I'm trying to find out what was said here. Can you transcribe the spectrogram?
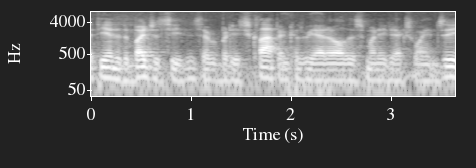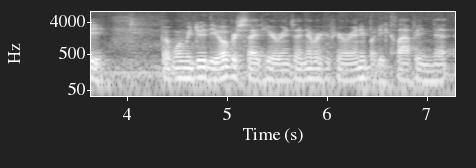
at the end of the budget seasons, everybody's clapping because we added all this money to X, Y, and Z. But when we do the oversight hearings, I never hear anybody clapping that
